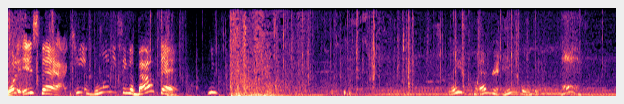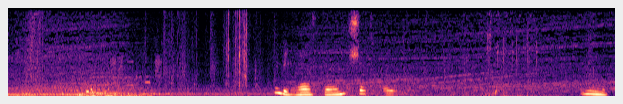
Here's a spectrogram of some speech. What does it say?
what is that? I can't do anything about that. Wait from every angle. Man. Get off, bro. I'm so tired. Mm.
